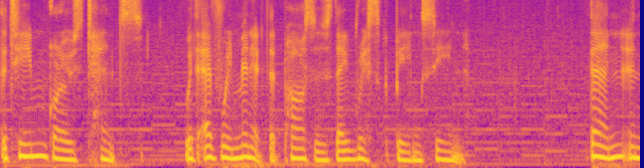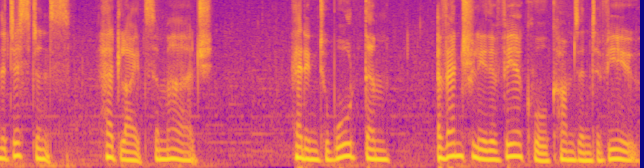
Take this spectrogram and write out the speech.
The team grows tense. With every minute that passes, they risk being seen. Then, in the distance, headlights emerge. Heading toward them, eventually the vehicle comes into view.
